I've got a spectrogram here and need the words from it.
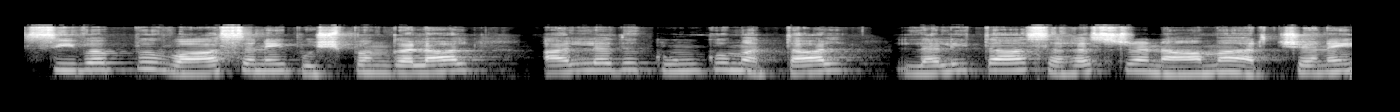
சிவப்பு வாசனை புஷ்பங்களால் அல்லது குங்குமத்தால் லலிதா சகஸ்ரநாம அர்ச்சனை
